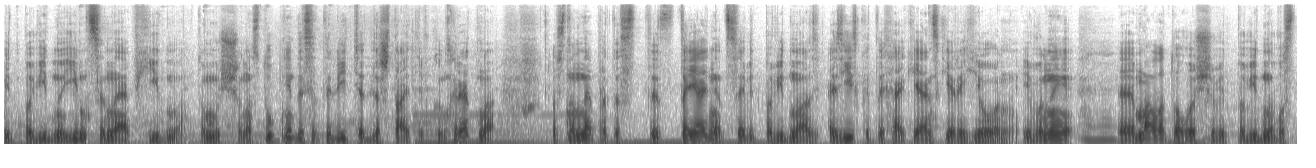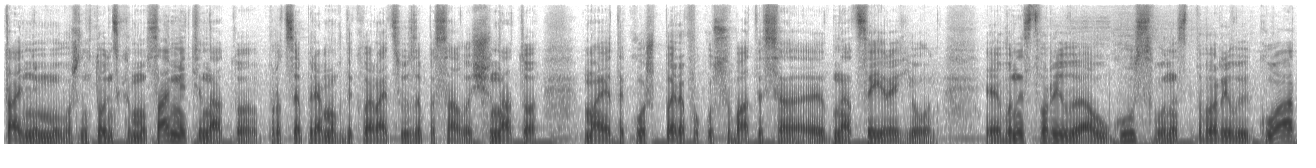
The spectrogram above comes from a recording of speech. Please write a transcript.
відповідно їм це необхідно, тому що наступні десятиліття для штатів конкретно основне протистояння це відповідно азійсько-тихоокеанський регіон. І вони е, мало того, що відповідно в останньому Вашингтонському саміті НАТО про це прямо в декларацію записало, що НАТО має також перефокусуватися е, на цей регіон. Вони створили АУКУС, вони створили КУАТ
